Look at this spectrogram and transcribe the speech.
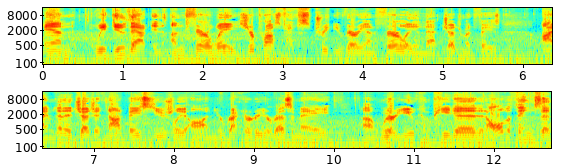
And we do that in unfair ways. Your prospects treat you very unfairly in that judgment phase. I'm going to judge it not based usually on your record or your resume uh, where you competed, and all the things that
